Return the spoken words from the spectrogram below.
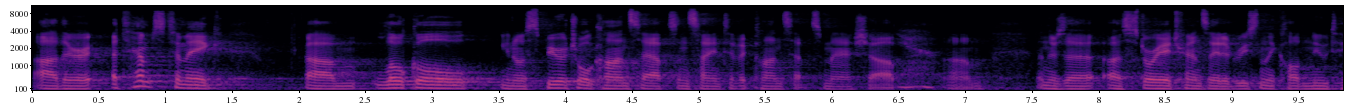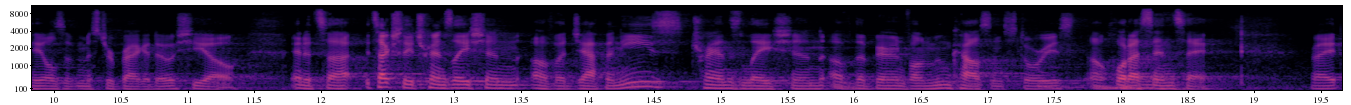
uh, there are attempts to make um, local, you know, spiritual concepts and scientific concepts mash up. Yeah. Um, and there's a, a, story I translated recently called New Tales of Mr. Braggadocio. And it's, a, it's actually a translation of a Japanese translation of the Baron von Munchausen stories, uh, Hora Sensei. Right?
